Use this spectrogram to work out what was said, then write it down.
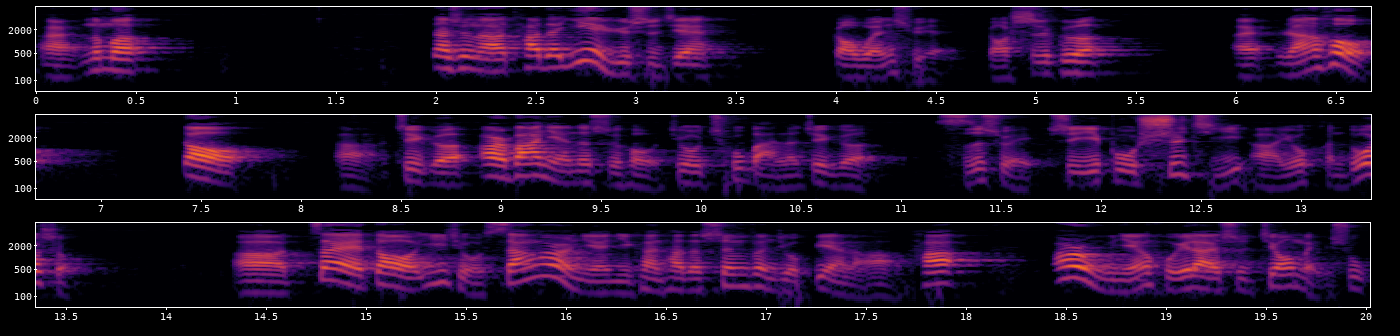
哎，那么，但是呢，他在业余时间搞文学，搞诗歌，哎，然后到啊这个二八年的时候就出版了这个《死水》，是一部诗集啊，有很多首，啊，再到一九三二年，你看他的身份就变了啊，他二五年回来是教美术。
